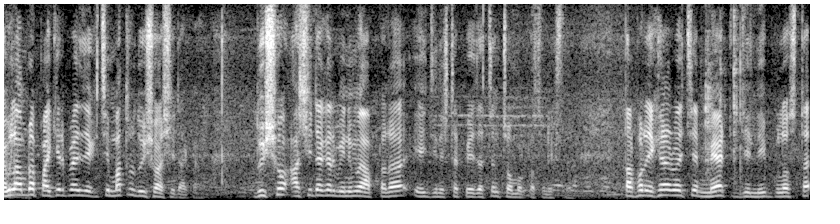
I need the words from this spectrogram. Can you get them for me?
এগুলো আমরা পাইকারি প্রাইস দেখেছি মাত্র দুইশো আশি টাকা। দুইশো আশি টাকার বিনিময়ে আপনারা এই জিনিসটা পেয়ে যাচ্ছেন চমক কসমেটিক্সে তারপর এখানে রয়েছে ম্যাট যে লিপ গ্লসটা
